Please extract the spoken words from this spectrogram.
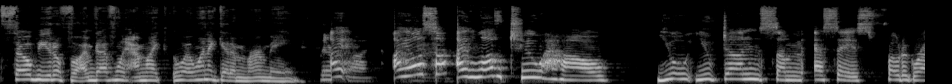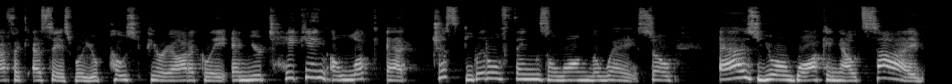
so beautiful. I'm definitely, I'm like, oh, I want to get a mermaid. I, I also, I love too how you, you've done some essays, photographic essays where you post periodically and you're taking a look at just little things along the way. So as you're walking outside,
